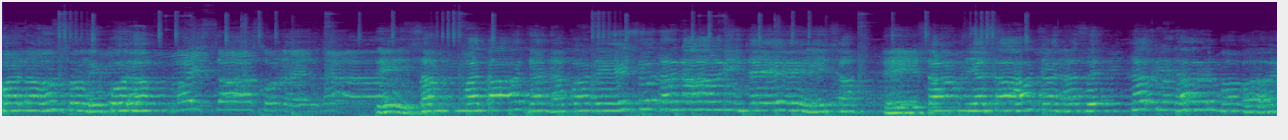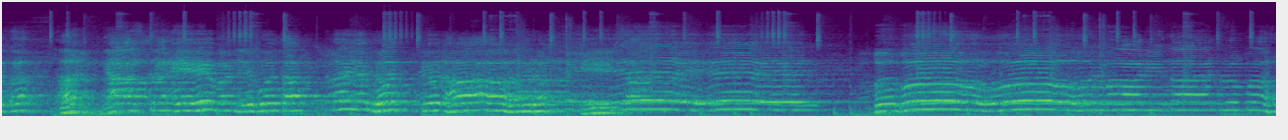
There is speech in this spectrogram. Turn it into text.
बलं તે સંમતા જન પરેશુ ધનાની દેશા તે સંયસા જન સે નતિ ધર્મ વર્ગ ધન્યાસ્ત એવ નિર્ભુતા નય મૃત્યુધાર બભોર્વાનિતા નૃપઃ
